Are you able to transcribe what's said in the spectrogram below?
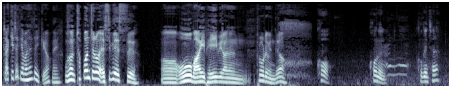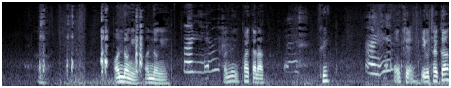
짧게 짧게만 해드릴게요. 네. 우선 첫 번째로 SBS 어, 오 마이 베이비라는 프로그램인데요. 코. 코는? 코 괜찮아? 어. 엉덩이, 엉덩이. 엉덩이, 발가락. 귀? 오케이. 이거 탈까?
